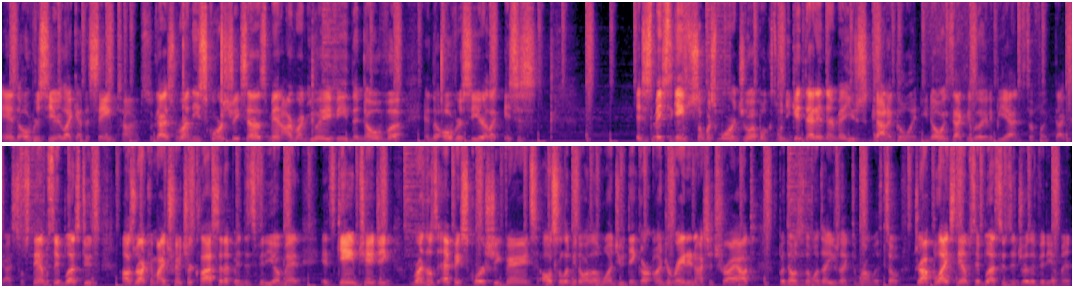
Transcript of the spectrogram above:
and the Overseer, like at the same time. So guys, run these score streaks at us, man. I run UAV, the Nova, and the Overseer. Like it's just it just makes the game so much more enjoyable because when you get that in there man you just gotta go in. You know exactly where they're gonna be at and stuff like that guys. So stand stay blessed dudes. I was rocking my trencher class setup in this video man. It's game changing run those epic score streak variants. Also let me know the ones you think are underrated and i should try out but those are the ones i usually like to run with. So drop a like stand stay blessed dudes. Enjoy the video man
